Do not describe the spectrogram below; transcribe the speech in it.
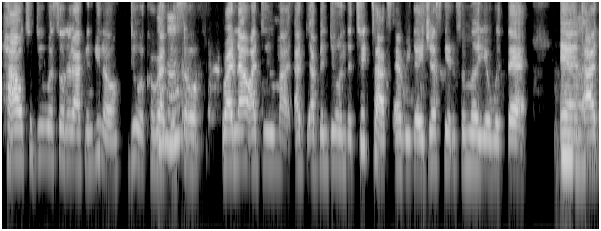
how to do it so that I can you know do it correctly. Mm-hmm. So right now I do my I, have been doing the TikToks every day, just getting familiar with that. And mm-hmm. I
